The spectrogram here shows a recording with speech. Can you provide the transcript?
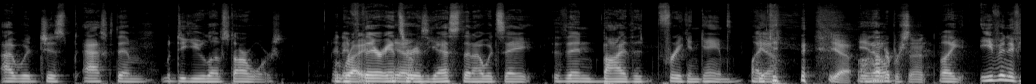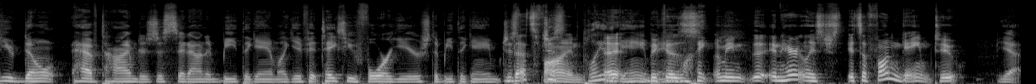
i would just ask them do you love star wars and Right, if their answer yeah. is yes then i would say then buy the freaking game like Yeah, You know? 100%. like even if you don't have time to just sit down and beat the game like if it takes you four years to beat the game just That's just fine. play the Uh, game because man. Like, I mean, inherently, it's just it's a fun game too. yeah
